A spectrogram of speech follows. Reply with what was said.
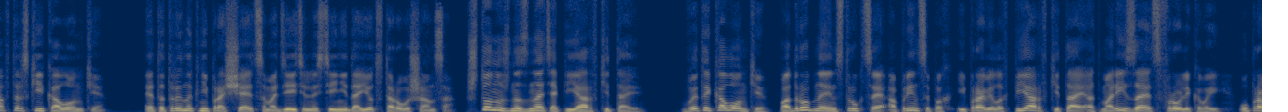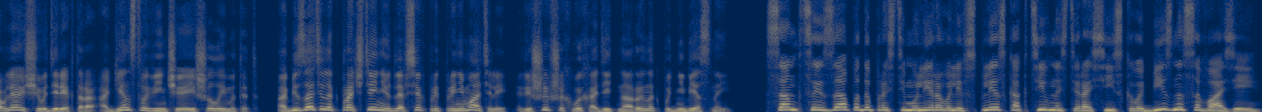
Авторские колонки. Этот рынок не прощает самодеятельности и не дает второго шанса. Что нужно знать о пиар в Китае? В этой колонке подробная инструкция о принципах и правилах пиар в Китае от Марии Заяц-Фроликовой, управляющего директора агентства Vinci Asia Limited. Обязательно к прочтению для всех предпринимателей, решивших выходить на рынок Поднебесный. Санкции Запада простимулировали всплеск активности российского бизнеса в Азии.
